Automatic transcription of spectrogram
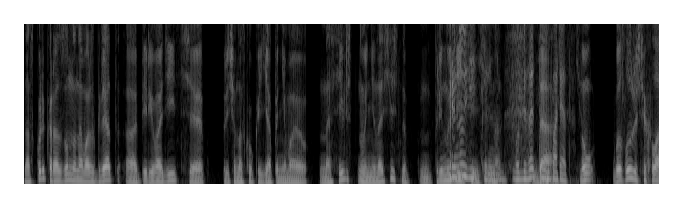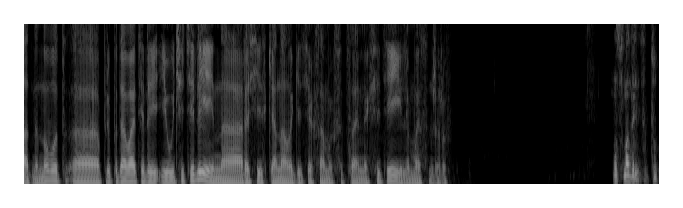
Насколько разумно, на ваш взгляд, э, переводить причем, насколько я понимаю, насильственно, ну, не насильственно, принудительно. Принудительно, в обязательном да. порядке. Ну, госслужащих, ладно, но вот э, преподавателей и учителей на российские аналоги тех самых социальных сетей или мессенджеров? Ну, смотрите, тут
